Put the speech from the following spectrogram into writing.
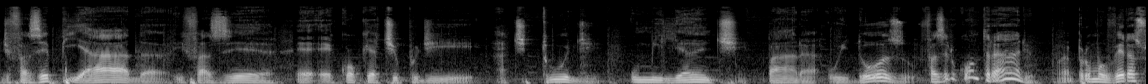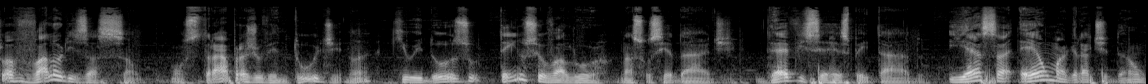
de fazer piada e fazer é, é, qualquer tipo de atitude humilhante para o idoso, fazer o contrário, é? promover a sua valorização, mostrar para a juventude é? que o idoso tem o seu valor na sociedade, deve ser respeitado. E essa é uma gratidão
